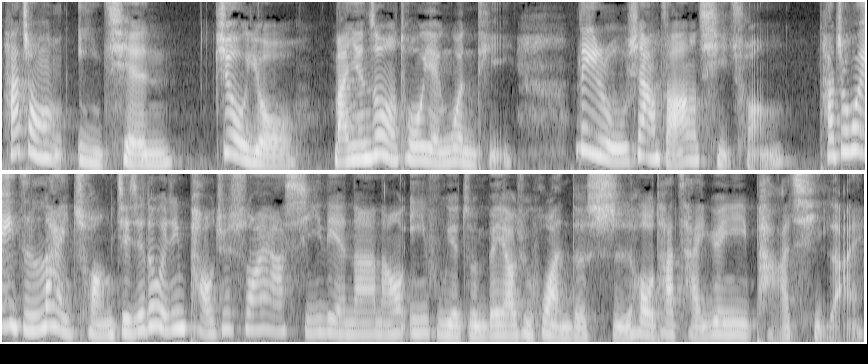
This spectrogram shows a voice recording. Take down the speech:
她从以前就有蛮严重的拖延问题，例如像早上起床，他就会一直赖床，姐姐都已经跑去刷牙洗脸啊，然后衣服也准备要去换的时候，他才愿意爬起来。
